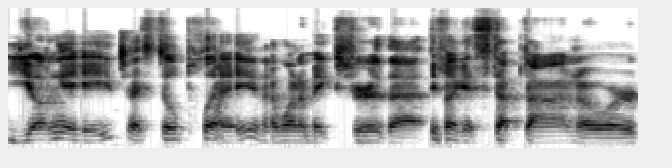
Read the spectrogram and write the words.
young age, I still play, and I want to make sure that if I get stepped on or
